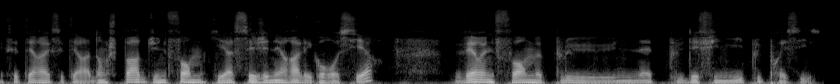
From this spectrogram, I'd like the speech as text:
etc., euh, etc. Donc je pars d'une forme qui est assez générale et grossière vers une forme plus nette, plus définie, plus précise.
